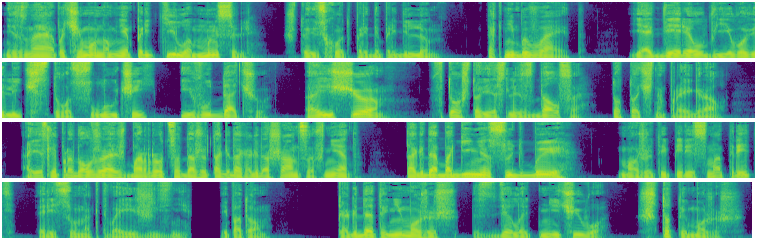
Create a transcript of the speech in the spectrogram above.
Не знаю почему, но мне притила мысль, что исход предопределен. Так не бывает. Я верил в его величество случай и в удачу. А еще в то, что если сдался, то точно проиграл. А если продолжаешь бороться даже тогда, когда шансов нет, тогда богиня судьбы может и пересмотреть рисунок твоей жизни. И потом, когда ты не можешь сделать ничего, что ты можешь?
